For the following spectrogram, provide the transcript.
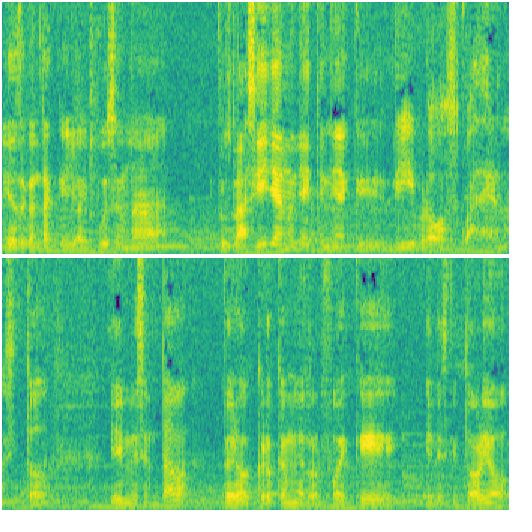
Y das de cuenta que yo ahí puse una pues la silla, ¿no? Y ahí tenía que libros, cuadernos y todo. Y ahí me sentaba, pero creo que mi error fue que el escritorio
